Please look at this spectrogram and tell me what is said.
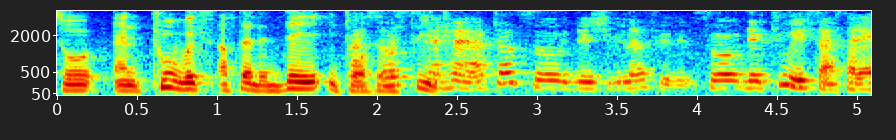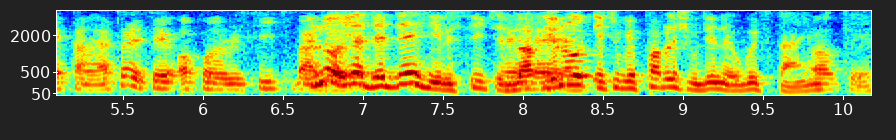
So, and two weeks after the day it was I thought, received. uh-huh, I thought so. They should be left with it. So the two weeks have started coming. I thought it said upon receipt by. No, the- yeah, the day he received it. Uh-huh. You know, it will be published within a week's time. Okay.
